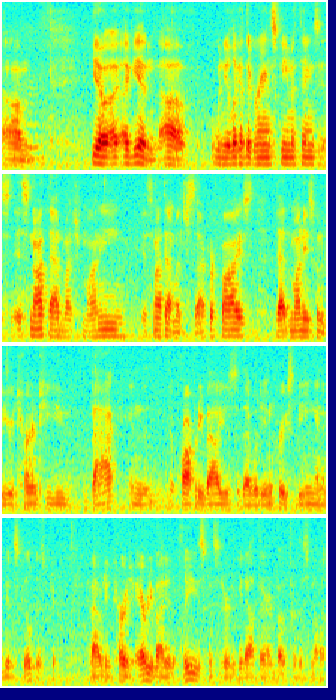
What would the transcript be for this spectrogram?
Um, Mhm. You know, again, uh, when you look at the grand scheme of things, it's it's not that much money. It's not that much sacrifice. That money is going to be returned to you back in the, the property values that would increase being in a good school district. And I would encourage everybody to please consider to get out there and vote for this millage.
